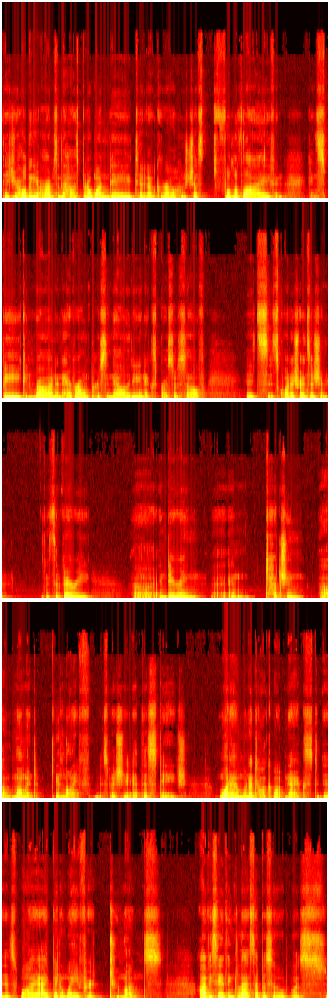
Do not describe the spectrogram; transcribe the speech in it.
that you're holding your arms in the hospital one day to a girl who's just full of life and can speak and run and have her own personality and express herself. It's, it's quite a transition. It's a very uh, endearing uh, and touching uh, moment in life, especially at this stage. What I want to talk about next is why I've been away for two months. Obviously, I think the last episode was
